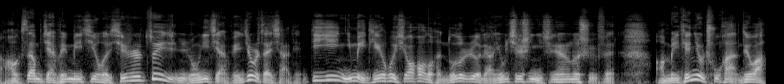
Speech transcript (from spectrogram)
后再不减肥没机会。其实最容易减肥就是在夏天。第一，你每天会消耗的很多的热量，尤其是你身上的水分啊，每天就出汗，对吧？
